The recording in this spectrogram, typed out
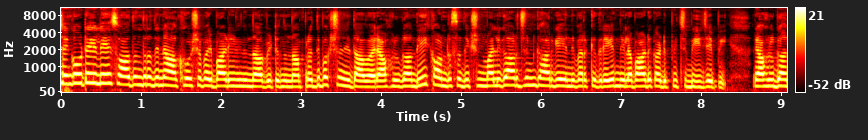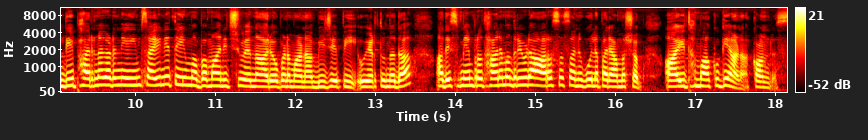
ചെങ്കോട്ടയിലെ സ്വാതന്ത്ര്യദിന ആഘോഷ പരിപാടിയിൽ നിന്ന് വിട്ടുനിന്ന പ്രതിപക്ഷ നേതാവ് രാഹുൽ ഗാന്ധി കോൺഗ്രസ് അധ്യക്ഷൻ മല്ലികാർജുൻ ഖാർഗെ എന്നിവർക്കെതിരെ നിലപാട് കടുപ്പിച്ച് ബി ജെ പി. രാഹുൽ ഗാന്ധി ഭരണഘടനയെയും സൈന്യത്തെയും അപമാനിച്ചു എന്ന ആരോപണമാണ് ബി ജെ പി ഉയർത്തുന്നത്. അതേസമയം പ്രധാനമന്ത്രിയുടെ ആർ എസ് എസ് അനുകൂല പരാമർശം ആയുധമാക്കുകയാണ് കോൺഗ്രസ്.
